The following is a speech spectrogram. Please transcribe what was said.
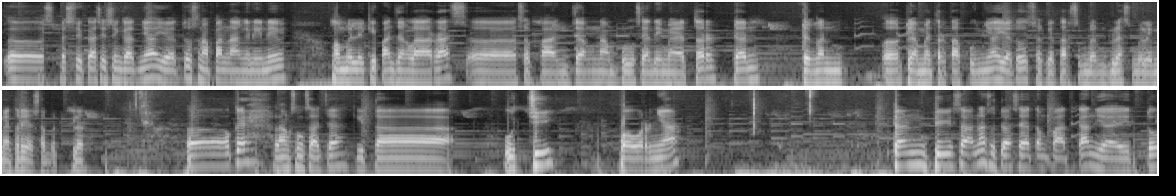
uh, spesifikasi singkatnya yaitu senapan angin ini memiliki panjang laras uh, sepanjang 60 cm dan dengan uh, diameter tabungnya yaitu sekitar 19 mm ya sahabat dealer uh, oke okay, langsung saja kita uji powernya dan di sana sudah saya tempatkan yaitu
